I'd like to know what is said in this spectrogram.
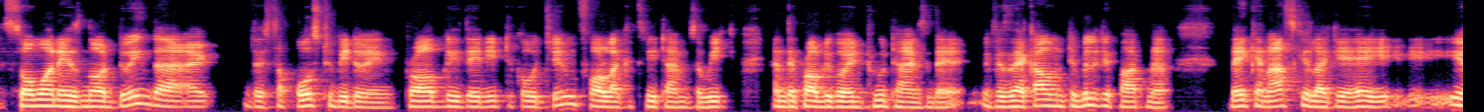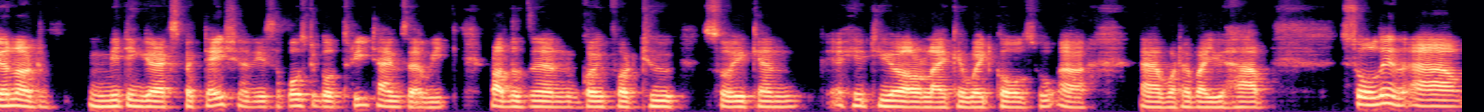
someone is not doing that they're supposed to be doing. Probably they need to go gym for like three times a week and they're probably going two times a day. If it's an accountability partner they can ask you like hey you're not meeting your expectation. You're supposed to go three times a week rather than going for two so you can hit your like weight goals uh, uh, whatever you have. So lynn uh,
